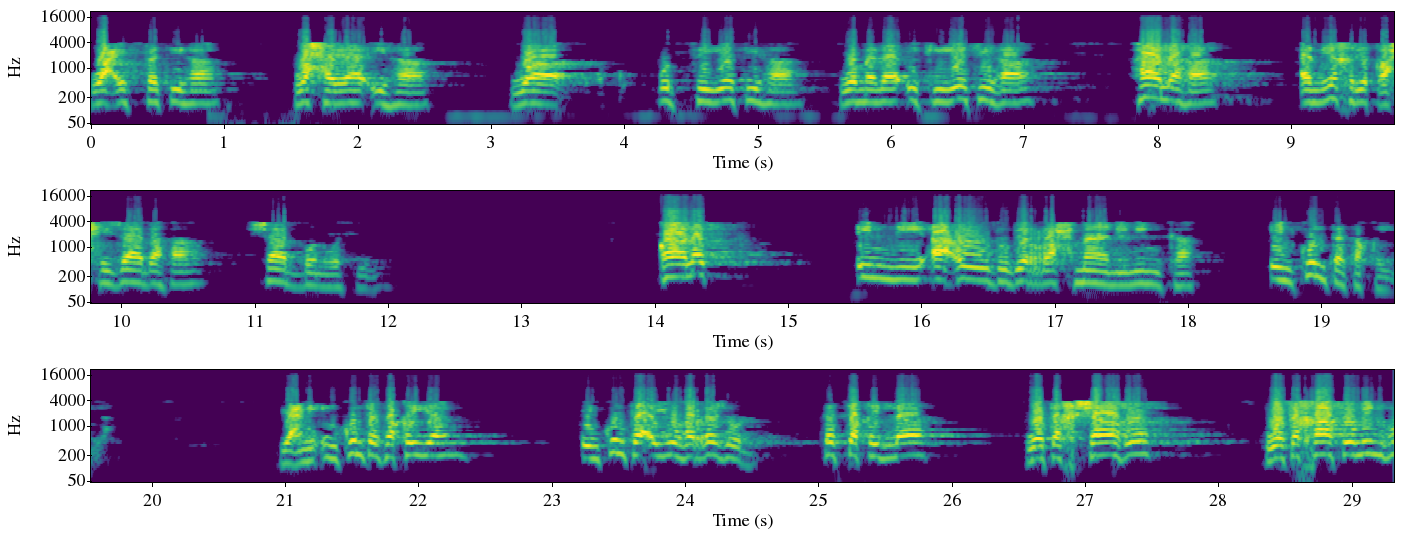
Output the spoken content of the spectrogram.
وعفتها وحيائها وقدسيتها وملائكيتها هالها أن يخرق حجابها شاب وسيم. قالت إني أعوذ بالرحمن منك إن كنت تقيا. يعني إن كنت تقيا إن كنت أيها الرجل تتقي الله وتخشاه وتخاف منه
